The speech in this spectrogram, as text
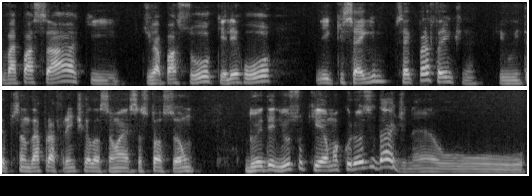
vai passar, que já passou, que ele errou e que segue, segue para frente, né? Que o Inter precisa andar para frente em relação a essa situação do Edenilson, que é uma curiosidade, né? O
